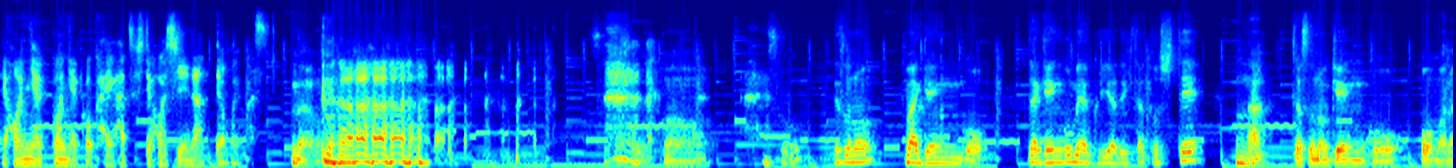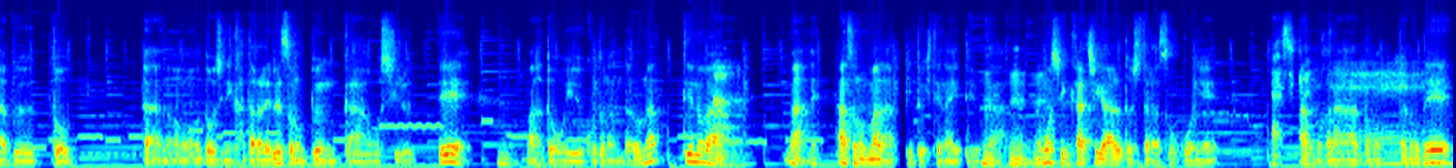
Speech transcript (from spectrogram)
で、こんにゃくこんにゃくを開発してほしいなって思います。なるほど。そううんで、その、まあ、言語。じゃあ、言語名はクリアできたとして、うんあ、じゃあその言語を学ぶと、あの、同時に語られるその文化を知るって、うんまあ、どういうことなんだろうなっていうのが、あまあね、あそのまだピンときてないというか、うんうんうんもし価値があるとしたらそこに確かに、あるのかなと思ったので、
